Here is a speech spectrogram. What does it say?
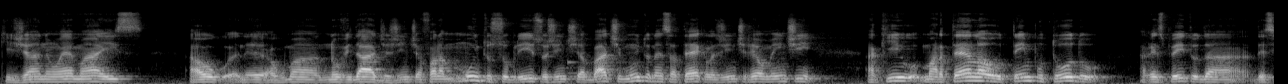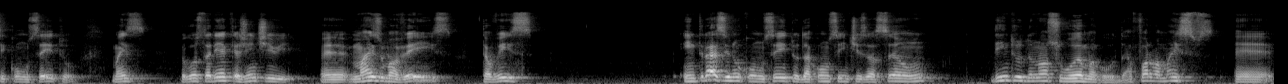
que já não é mais alguma novidade. A gente já fala muito sobre isso, a gente já bate muito nessa tecla, a gente realmente aqui martela o tempo todo a respeito da, desse conceito, mas eu gostaria que a gente, é, mais uma vez, talvez entrasse no conceito da conscientização dentro do nosso âmago, da forma mais é,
